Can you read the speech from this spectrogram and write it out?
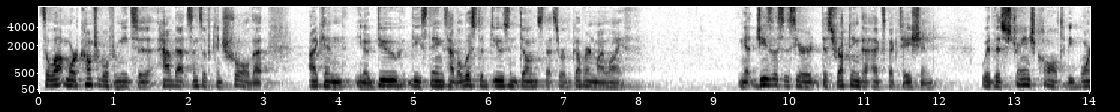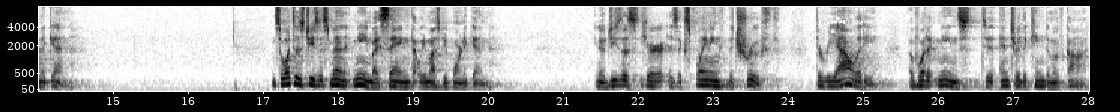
It's a lot more comfortable for me to have that sense of control that I can, you know, do these things, have a list of do's and don'ts that sort of govern my life. And yet Jesus is here disrupting that expectation with this strange call to be born again. And so, what does Jesus mean by saying that we must be born again? You know, Jesus here is explaining the truth, the reality of what it means to enter the kingdom of God.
